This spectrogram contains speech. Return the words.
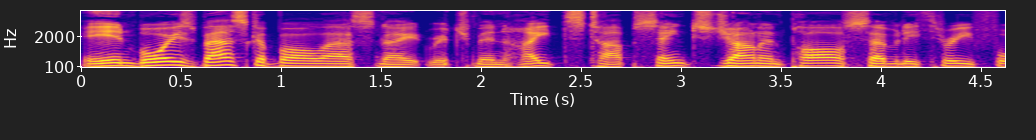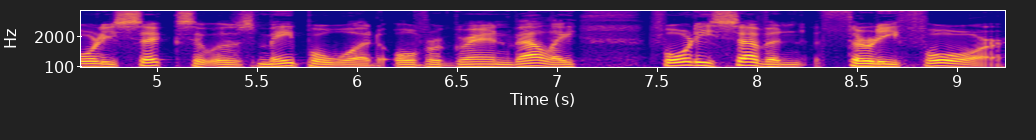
In boys basketball last night, Richmond Heights topped St. John and Paul 73 46. It was Maplewood over Grand Valley 47 34.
